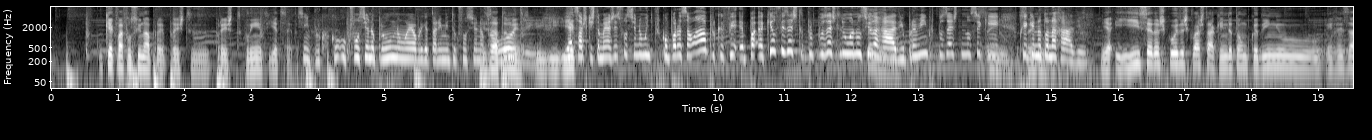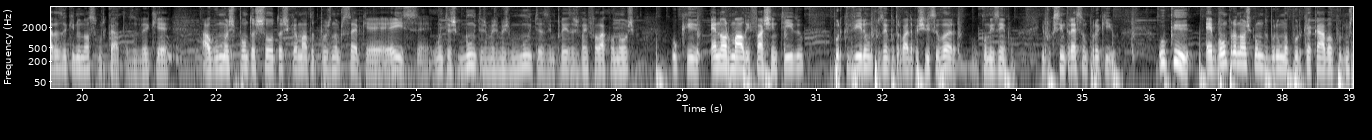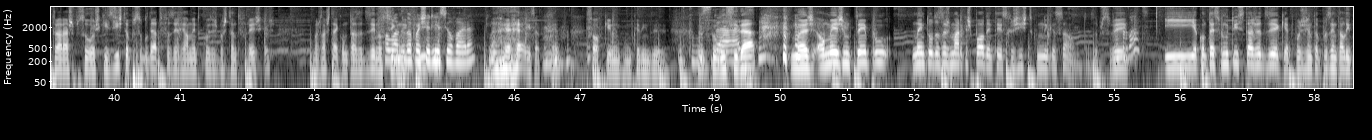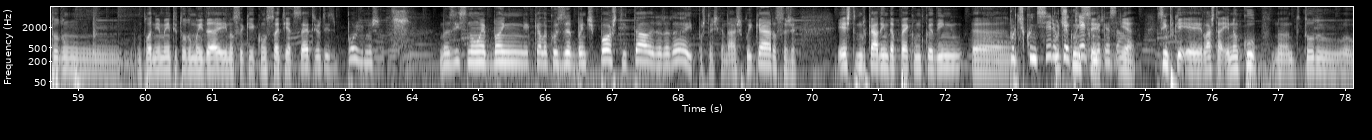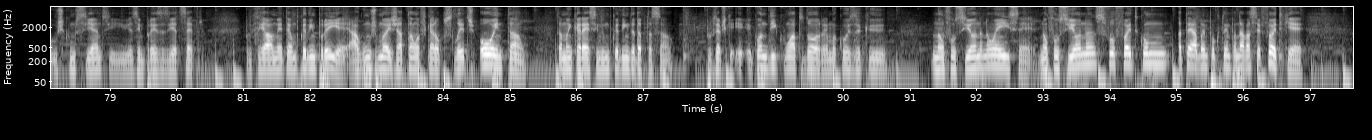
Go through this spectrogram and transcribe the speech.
o que é que vai funcionar para, para, este, para este cliente e etc. Sim, porque o- que funciona para um não é obrigatoriamente o que funciona para o Exatamente. outro. E, E, e- e e a- sabes que isto também às vezes funciona muito por comparação. Ah, porque pá, aquele fizeste, propuseste-lhe um anúncio da rádio, para mim propuseste não sei o quê. dúvida, Porque é que eu não estou na rádio? Yeah, E isso é das coisas que lá está, que ainda estão um bocadinho enraizadas aqui no nosso mercado, estás a ver? Que é algumas pontas soltas que a malta depois não percebe, que é, é isso. É, muitas, muitas, mas mesmo muitas empresas vêm falar connosco, o que é normal e faz sentido, porque viram, por exemplo, o trabalho da Peixeira Silveira, como exemplo, e porque se interessam por aquilo. O que é bom para nós como de Bruma, porque acaba por mostrar às pessoas que existe a possibilidade de fazer realmente coisas bastante frescas, mas lá está, é como estás a dizer, não Falando da significa- peixaria Silveira, Exatamente. Só aqui um, um bocadinho de, de de publicidade. publicidade. Mas ao mesmo tempo, nem todas as marcas podem ter esse registro de comunicação. Estás a É perceber? verdade? E acontece muito isso que estás a dizer, que é depois a gente apresenta ali todo um, um planeamento e toda uma ideia e não sei o que, conceito e etc. E eu digo, pois, mas. Mas isso não é bem aquela coisa bem disposta e tal, e, rarará", e depois tens que andar a explicar. Ou seja, este mercado ainda peca um bocadinho ah, Por desconhecer por o que é que é desconhecer. comunicação. Yeah. Sim, porque eh, lá está, eu não culpo não, de todo os comerciantes e as empresas e etc. Porque realmente é um bocadinho por aí. É, alguns meios já estão a ficar obsoletos ou então também carecem de um bocadinho de adaptação. Porque percebes que quando digo que um outdoor é uma coisa que não funciona, não é isso. É, não funciona se for feito como até há bem pouco tempo andava a ser feito, que é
